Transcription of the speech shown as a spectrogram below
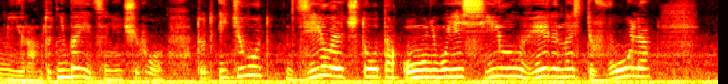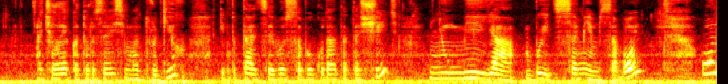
миром, тут не боится ничего, тут идет, делает что-то, у него есть сила, уверенность, воля. А человек, который зависим от других и пытается его с собой куда-то тащить, не умея быть самим собой, он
